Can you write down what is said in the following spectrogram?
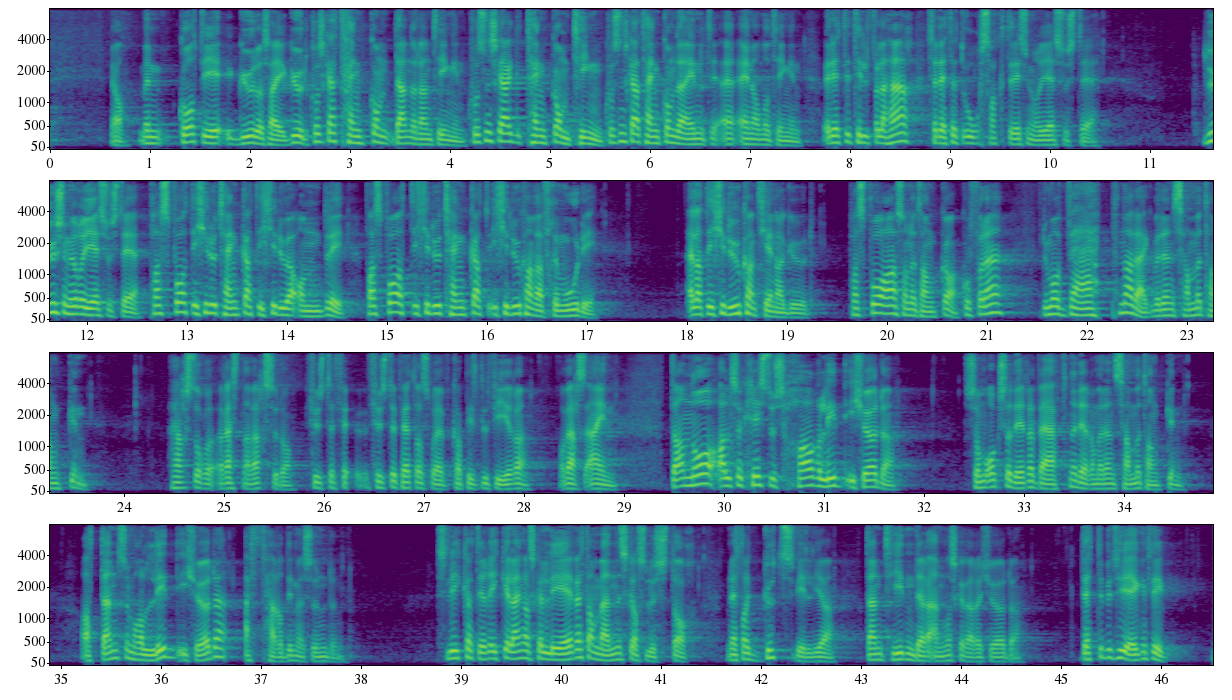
ja, Men gå til Gud og si Gud, hvordan skal jeg tenke om den og den tingen? Hvordan skal jeg tenke om ting? Hvordan skal jeg tenke om den ene, en andre tingen? Og I dette tilfellet her, så er dette et ord sagt til de som gjør Jesus til. Du som gjør Jesus til, pass på at ikke du tenker at ikke du er åndelig. Pass på at ikke du tenker at ikke du kan være frimodig. Eller at ikke du kan tjene Gud. Pass på å ha sånne tanker. Hvorfor det? Du må væpne deg med den samme tanken. Her står resten av verset. da. Første, første Peters brev, kapittel 4, og vers 1. Da nå altså Kristus har lidd i kjødet, som også dere væpner dere med den samme tanken. At den som har lidd i kjødet, er ferdig med synden. Slik at dere ikke lenger skal leve etter menneskers lyster, men etter Guds vilje, den tiden dere ennå skal være i kjødet. Dette betyr egentlig,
